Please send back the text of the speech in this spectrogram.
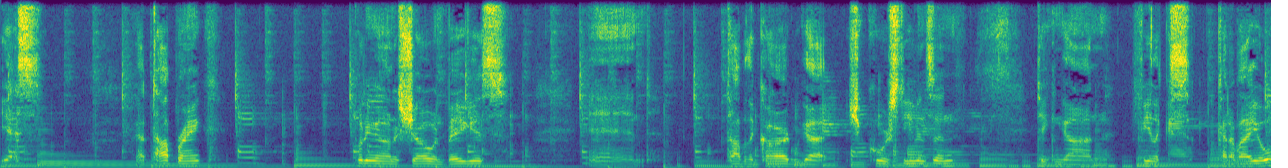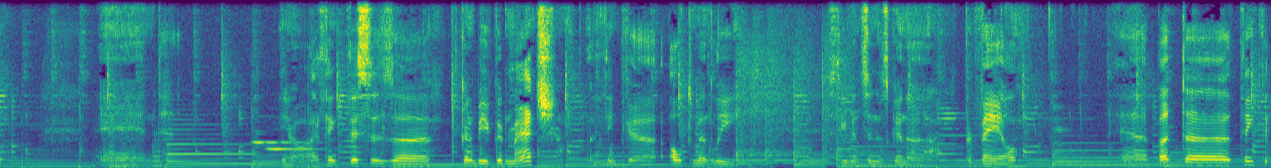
Yes. Got top rank putting on a show in Vegas, and top of the card we got Shakur Stevenson taking on Felix Caraballo, and you know I think this is uh, going to be a good match. I think uh, ultimately Stevenson is going to prevail, uh, but uh, I think it,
